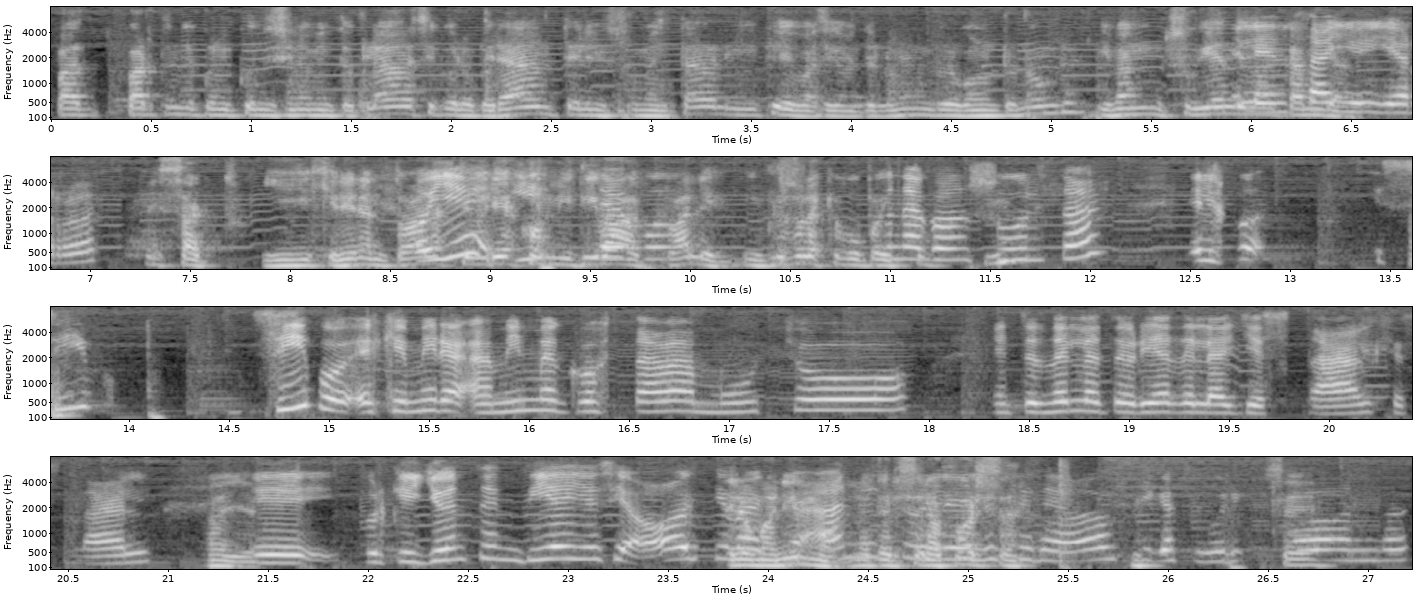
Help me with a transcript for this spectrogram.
Pa- parten con el condicionamiento clásico, el operante, el instrumental, y que es básicamente lo mismo, pero con otro nombre, y van subiendo El y van ensayo cambiando. y error. Exacto. Y generan todas Oye, las teorías cognitivas actuales, incluso las que ocupáis Una tú. Consulta. El co- sí, sí, pues es que mira, a mí me costaba mucho entender la teoría de la Gestalt, Gestalt, Ah, eh, porque yo entendía y decía, ¡ay, qué El humanismo, bacán la esto tercera fuerza". figuras Sí. ondas".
